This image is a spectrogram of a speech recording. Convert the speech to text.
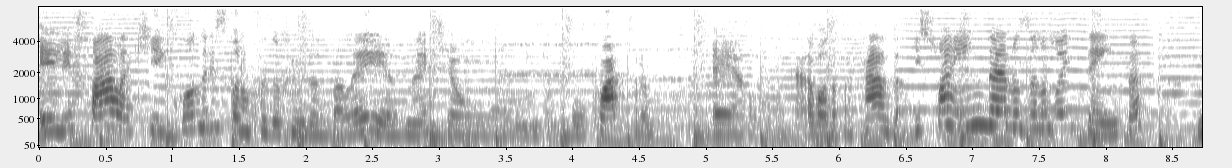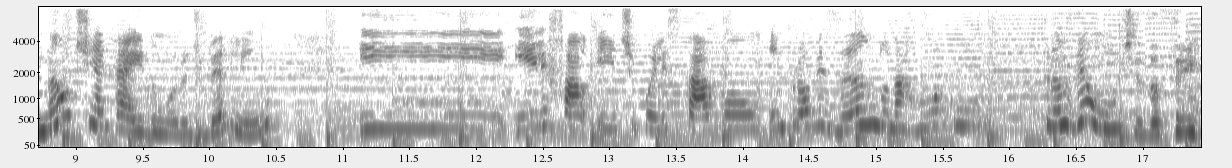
Ele fala que quando eles foram fazer o filme das baleias, né? Que é o, o 4, É, a volta pra casa, isso ainda é nos anos 80. Não tinha caído o muro de Berlim. E, e ele fala. E tipo, eles estavam improvisando na rua com transeuntes, assim.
